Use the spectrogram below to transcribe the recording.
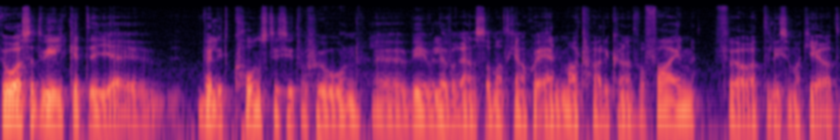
oavsett vilket i eh, väldigt konstig situation. Eh, vi är väl överens om att kanske en match hade kunnat vara fine. För att liksom markera att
